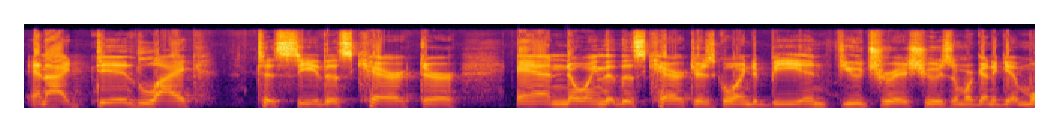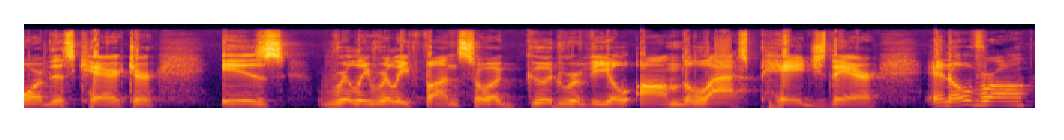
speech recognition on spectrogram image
and I did like to see this character and knowing that this character is going to be in future issues and we're going to get more of this character is really really fun. So a good reveal on the last page there. And overall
